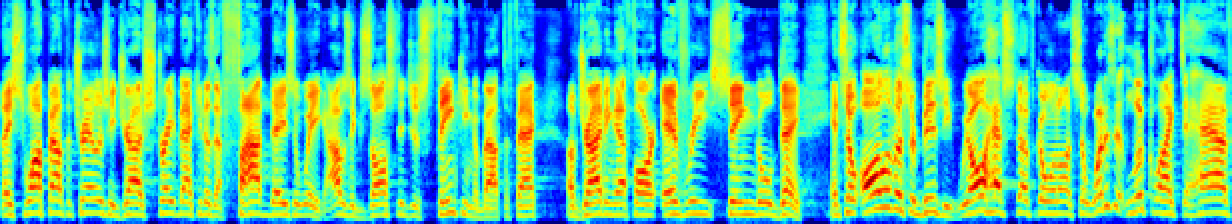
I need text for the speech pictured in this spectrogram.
They swap out the trailers. He drives straight back. He does that five days a week. I was exhausted just thinking about the fact of driving that far every single day. And so all of us are busy. We all have stuff going on. So what does it look like to have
